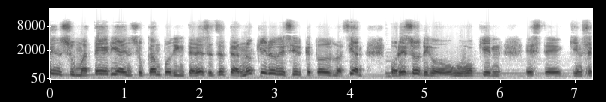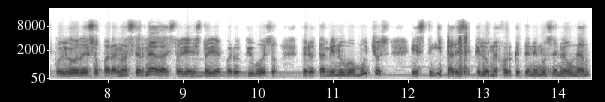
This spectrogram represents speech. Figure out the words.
en su materia, en su campo de interés, etcétera. No quiero decir que todos lo hacían. Por eso digo, hubo quien, este, quien se colgó de eso para no hacer nada. Estoy, estoy de acuerdo que hubo eso, pero también hubo muchos, este, y parece que lo mejor que tenemos en la UNAM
